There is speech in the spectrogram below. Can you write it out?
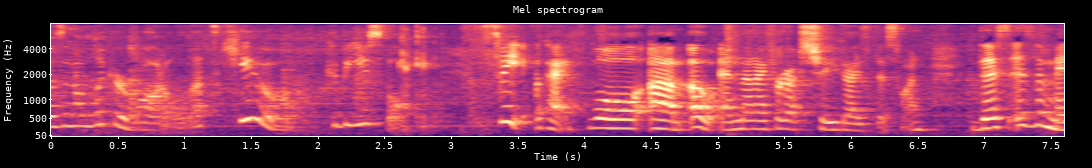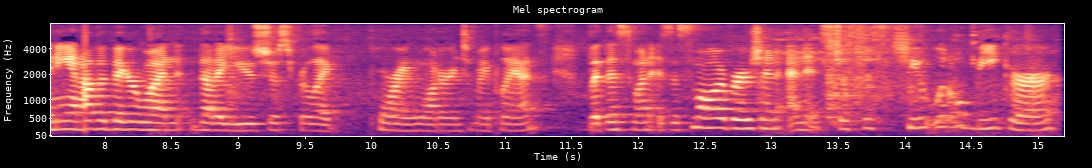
Goes in a liquor bottle. That's cute. Could be useful. Sweet, okay. Well, um, oh, and then I forgot to show you guys this one. This is the mini, and I have a bigger one that I use just for like pouring water into my plants. But this one is a smaller version, and it's just this cute little beaker.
